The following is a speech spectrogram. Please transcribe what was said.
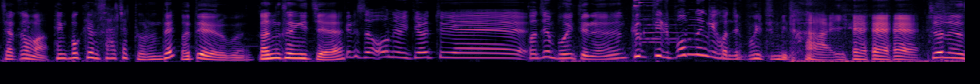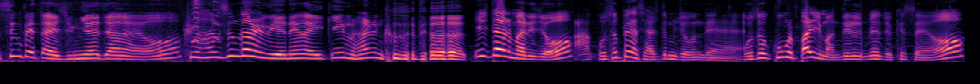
잠깐만 행복해서 살짝 도는데? 어때요 여러분? 가능성 있지? 그래서 오늘 결투의 관전 포인트는 극딜을 뽑는 게 관전 포인트입니다. 예. 저는 승패 따위 중요하지 않아요. 그 한순간을 위해 내가 이 게임을 하는 거거든. 일단은 말이죠. 아 고서패가 잘 뜨면 좋은데 고서 궁을 빨리 만들면 좋겠어요.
